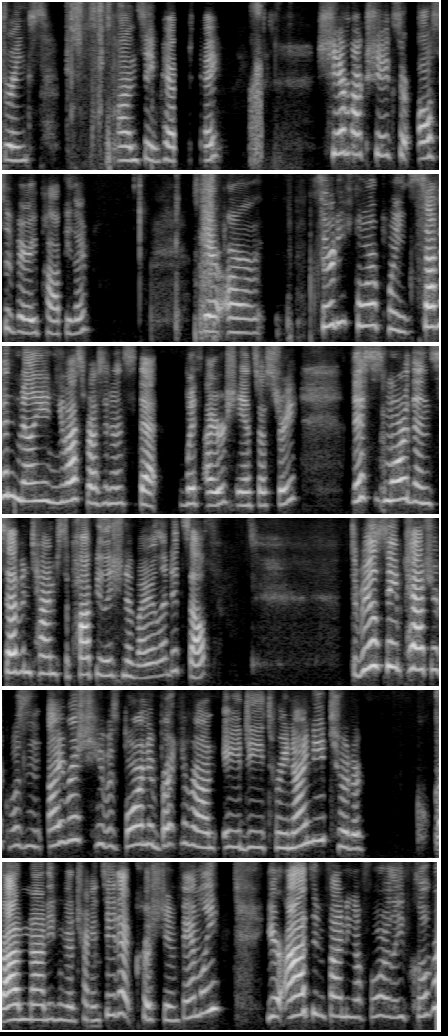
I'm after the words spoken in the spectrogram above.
drinks on St. Patrick's Day. Shamrock shakes are also very popular. There are 34.7 million US residents that with Irish ancestry. This is more than 7 times the population of Ireland itself. The real St. Patrick wasn't Irish. He was born in Britain around AD 390 to a I'm not even going to try and say that Christian family. Your odds in finding a four-leaf clover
